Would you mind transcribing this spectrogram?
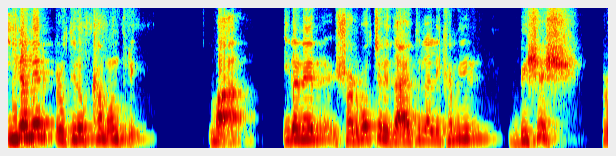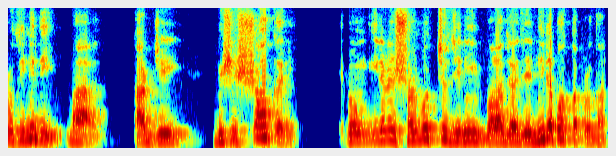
ইরানের প্রতিরক্ষা মন্ত্রী বা ইরানের সর্বোচ্চ নেতা আয়াতুল্লাহ আলী খামির বিশেষ প্রতিনিধি বা তার যেই বিশেষ সহকারী এবং ইরানের সর্বোচ্চ যিনি বলা যায় যে নিরাপত্তা প্রধান,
